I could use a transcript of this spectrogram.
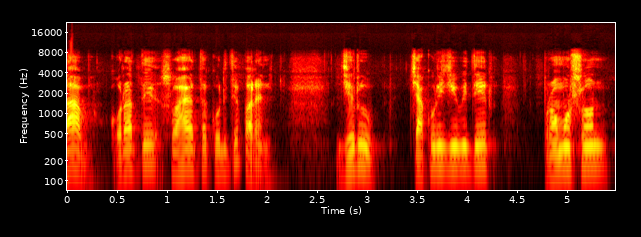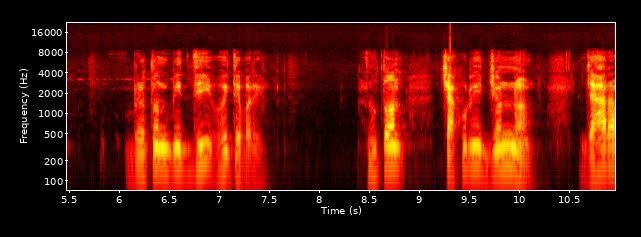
লাভ করাতে সহায়তা করিতে পারেন। যেরূপ চাকুরিজীবীদের প্রমোশন বেতন বৃদ্ধি হইতে পারে। নূতন চাকুরির জন্য যাহারা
